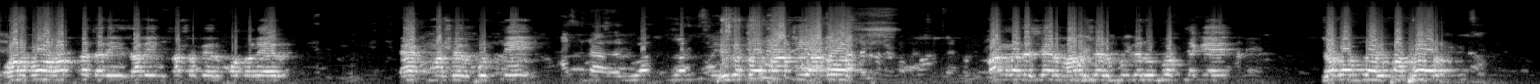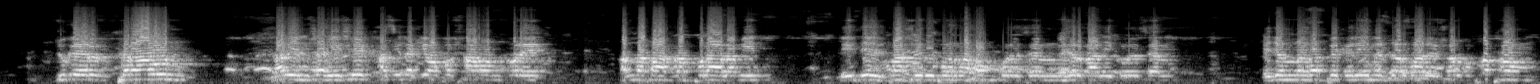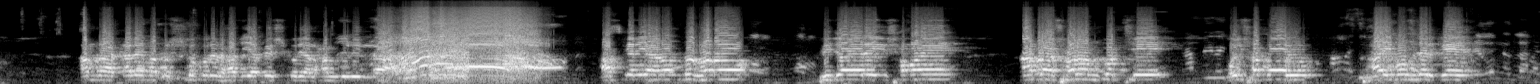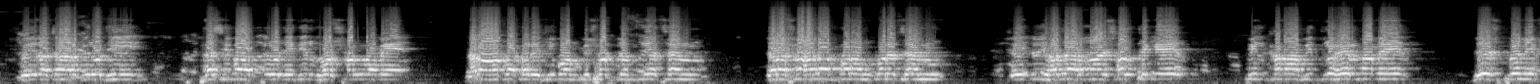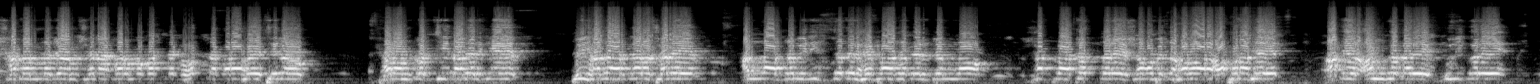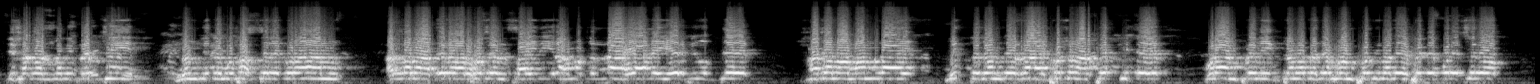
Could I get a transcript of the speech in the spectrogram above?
বর্বর অত্যাচারী, জালিম শাসকের পতনের এক মাসের পূর্তি। বিগত পাঁচই আগস্ট বাংলাদেশের মানুষের বুকের উপর থেকে জগদ্দল পাথর, যুগের ফেরাউন জালিম শাহী শেখ হাসিনাকে অপসারণ করে আল্লাহ এই দেশবাসীর উপর রহম করেছেন, মেহরবানি করেছেন। এজন্য রব্বে করিমের দরবারে সর্বপ্রথম আমরা কালেমাত শুকরের হাদিয়া পেশ করি, আলহামদুলিল্লাহ। আজকের এই আনন্দ ঘন বিজয়ের এই সময়ে আমরা স্মরণ করছি ওই সকল ভাই বোনদেরকে স্বৈরাচার বিরোধী, ফ্যাসিবাদ বিরোধী দীর্ঘ সংগ্রামে যারা অকাতরে জীবন বিসর্জন দিয়েছেন, যারা শাহাদাত বরণ করেছেন, সেই দুই হাজার নয় সাল থেকে পিলখানা বিদ্রোহের নামে দেশপ্রেমিক সাতান্ন জন সেনা কর্মকর্তাকে হত্যা করা হয়েছিল। স্মরণ করছি তাদেরকে। দুই হাজার তেরো সালে আল্লাহ নবীর ইজ্জতের হেফাজতের জন্য সাতরা চত্বরে সমবেত হওয়ার অপরাধে হাতের অন্ধকারে গুলি করে যে সকল নবী প্রেক্ষী, নন্দিত মুফাসসিরে কোরআন হোসেন সাইদি রহমতুল্লাহ বিরুদ্ধে সাজানো মামলায় মৃত্যুদণ্ডের রায় ঘোষণার প্রেক্ষিতে কোরআন প্রেমিক জনতা যখন প্রতিবাদে ফেটে পড়েছিল,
